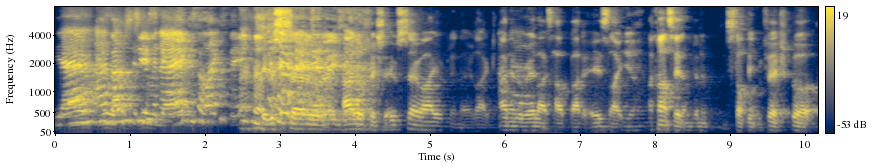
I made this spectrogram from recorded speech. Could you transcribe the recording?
Yeah, I because watched I'm too scared because I like fish. It was so. I love fish. It was so eye opening though. Like I I never realised how bad it is. Like yeah. I can't say that I'm going to stop eating fish, but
